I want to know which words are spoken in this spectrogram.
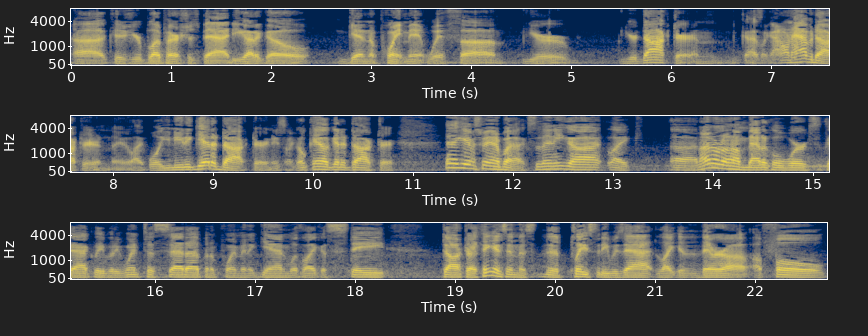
uh, cause your blood pressure is bad. You got to go get an appointment with, uh, your, your doctor. And the guy's like, I don't have a doctor. And they're like, well, you need to get a doctor. And he's like, okay, I'll get a doctor. And they gave him some antibiotics. So then he got like, uh, and I don't know how medical works exactly, but he went to set up an appointment again with like a state doctor. I think it's in this, the place that he was at. Like they're a, a full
